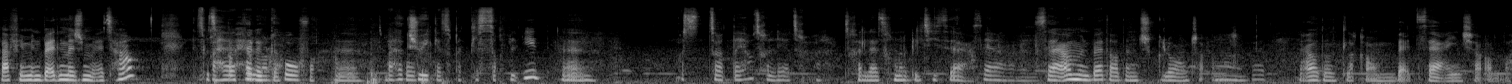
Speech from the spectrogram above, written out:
صافي من بعد ما جمعتها كتبقى كتبقى بحال هكا. مرخوفة. آه تبقى هكا شوية كتبقى تلصق في الايد آه كتغطيها وتخليها تخمر. تخليها تخمر قلتي ساعة. ساعة. ساعة ومن بعد غادي نشكلوها إن شاء آه، الله من بعد. نعاودو نتلاقاو من بعد ساعة إن شاء الله.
